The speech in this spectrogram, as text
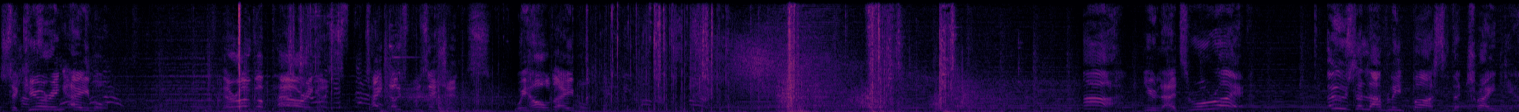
Securing Able. They're overpowering us. Take those positions. We hold Able. Ah, you lads are all right. Who's the lovely bastard that trained you?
